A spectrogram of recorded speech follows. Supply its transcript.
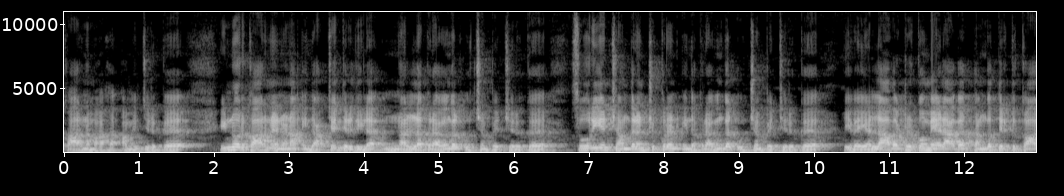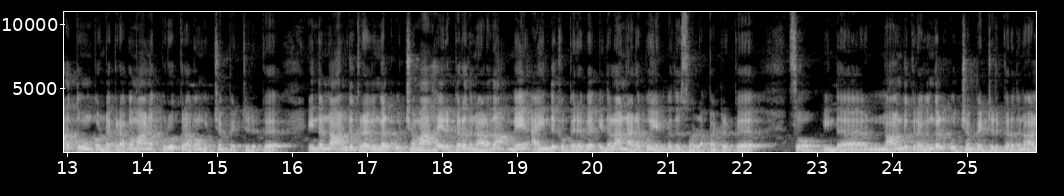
காரணமாக அமைஞ்சிருக்கு இன்னொரு காரணம் என்னென்னா இந்த அக்ஷய திருதியில் நல்ல கிரகங்கள் உச்சம் பெற்றிருக்கு சூரியன் சந்திரன் சுக்கரன் இந்த கிரகங்கள் உச்சம் பெற்றிருக்கு இவை எல்லாவற்றுக்கும் மேலாக தங்கத்திற்கு காரத்துவம் கொண்ட கிரகமான குரு கிரகம் உச்சம் பெற்றிருக்கு. இந்த நான்கு கிரகங்கள் உச்சமாக இருக்கிறதுனால தான் மே ஐந்துக்கு பிறகு இதெல்லாம் நடக்கும் என்பது சொல்லப்பட்டிருக்கு. ஸோ இந்த நான்கு கிரகங்கள் உச்சம் பெற்றிருக்கிறதுனால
